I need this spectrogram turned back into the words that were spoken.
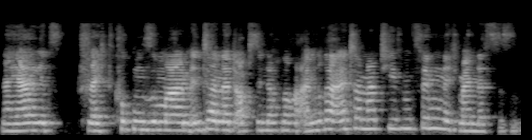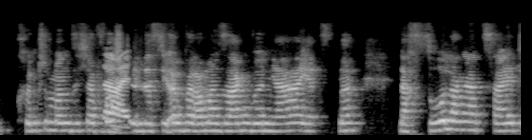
naja, jetzt vielleicht gucken sie mal im Internet, ob sie noch, noch andere Alternativen finden. Ich meine, das ist, könnte man sich ja vorstellen, Nein. dass sie irgendwann auch mal sagen würden, ja, jetzt ne, nach so langer Zeit,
